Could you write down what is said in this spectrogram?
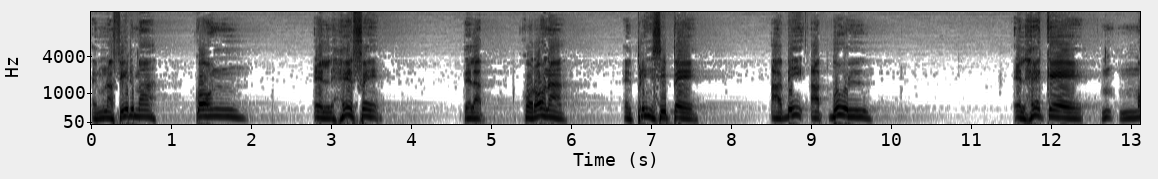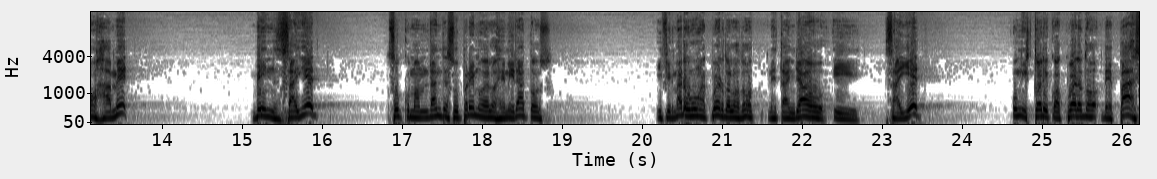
en una firma con el jefe de la corona, el príncipe Abi Abdul, el jeque Mohammed bin Zayed, su comandante supremo de los Emiratos, y firmaron un acuerdo los dos, Netanyahu y Zayed, un histórico acuerdo de paz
